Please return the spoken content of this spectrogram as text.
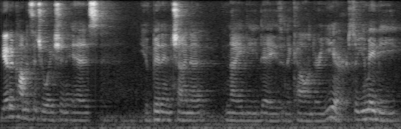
The other common situation is you've been in China 90 days in a calendar year. So you may be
